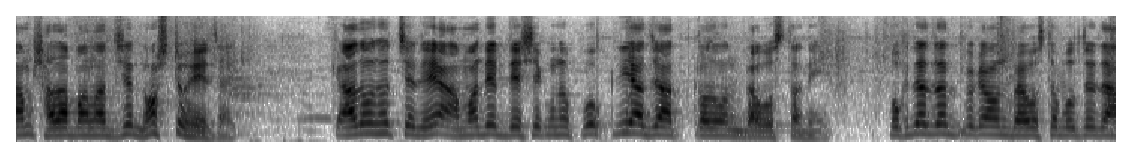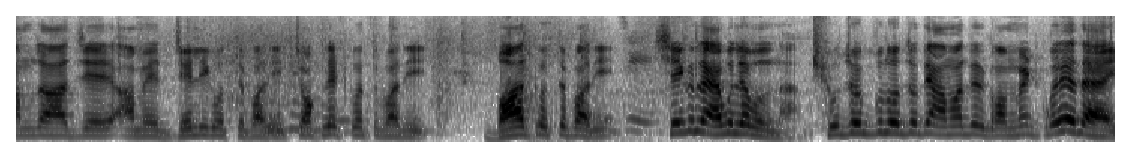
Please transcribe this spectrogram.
আম সারা বাংলাদেশে নষ্ট হয়ে যায়। কারণ হচ্ছে যে আমাদের দেশে কোনো প্রক্রিয়াজাতকরণ ব্যবস্থা নেই। প্রক্রিয়াজাতকরণ ব্যবস্থা বলতে যে আমরা যে আমের জেলি করতে পারি চকলেট করতে পারি বার করতে পারি সেগুলো অ্যাভেলেবল না। সুযোগগুলো যদি আমাদের গভর্নমেন্ট করে দেয়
